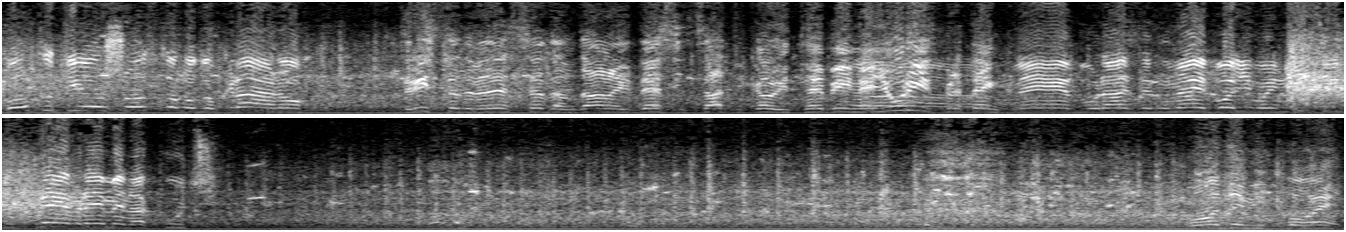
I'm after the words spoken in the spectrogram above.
koliko ti je još ostalo do kraja roka? 397 dana i 10 sati kao i tebi i ne juri ispred tenka. Ne, Burazeru, najbolji vojnici idu pre vremena kući. Ode mi poet.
